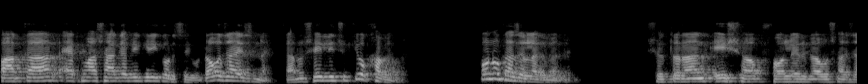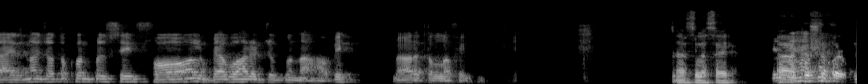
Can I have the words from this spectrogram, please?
পাকার এক মাস আগে বিক্রি করছে, ওটাও জায়েজ নাই। কারণ সেই লিচু কেউ খাবে না, কোনো কাজে লাগবে না। সুতরাং এই সব ফলের ব্যবসা জায়েজ নয় যতক্ষণ সেই ফল ব্যবহারের যোগ্য না হবে। বারাকাল্লাহ ফিকুম জাজাকাল্লাহ খায়ের হ্যাঁ প্রশ্ন করবেন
